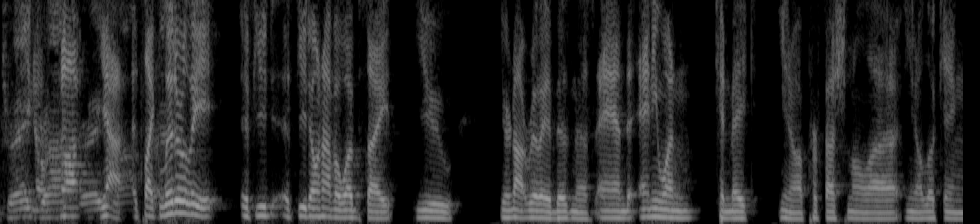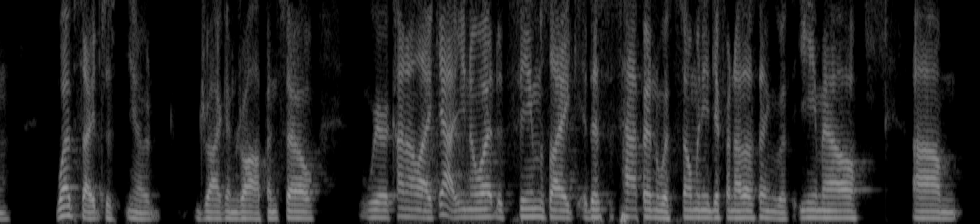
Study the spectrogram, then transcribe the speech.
drag you know, drop, not, drag, yeah drop, it's like literally if you if you don't have a website you you're not really a business. And anyone can make you know a professional uh, you know looking website just you know drag and drop. And so we're kind of like, yeah, you know what? It seems like this has happened with so many different other things, with email, um,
